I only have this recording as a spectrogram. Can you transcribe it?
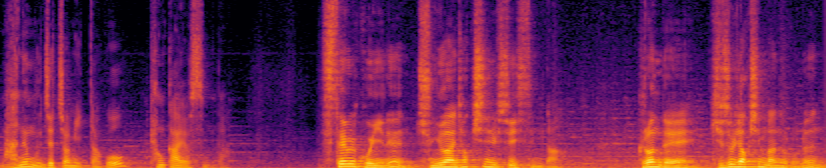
많은 문제점이 있다고 평가하였습니다. 스테이블 코인은 중요한 혁신일 수 있습니다. 그런데 기술 혁신만으로는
